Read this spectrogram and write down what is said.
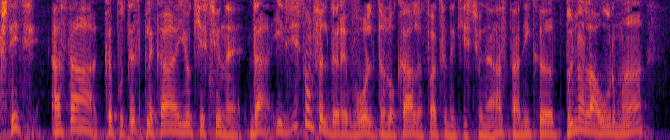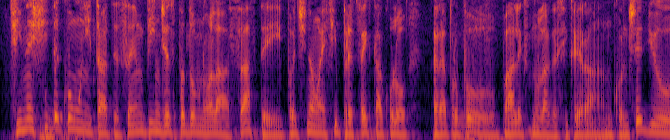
Știți, asta că puteți pleca e o chestiune, dar există un fel de revoltă locală față de chestiunea asta, adică până la urmă ține și de comunitate, să împingeți pe domnul ăla Saftei, pe cine mai fi prefect acolo, care, apropo, Alex nu l-a găsit că era în concediu,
